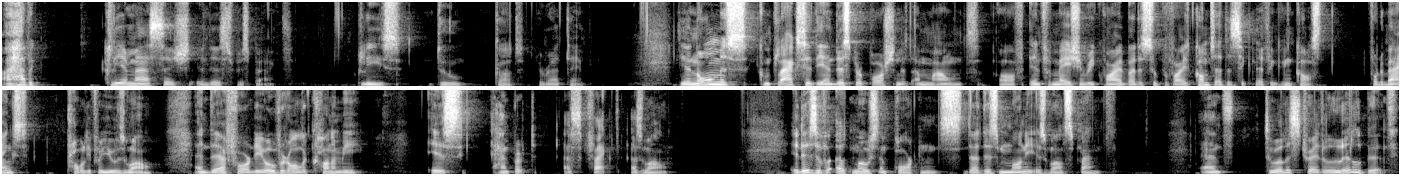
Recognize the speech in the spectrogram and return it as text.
I have a clear message in this respect. Please do cut the red tape. The enormous complexity and disproportionate amount of information required by the supervisor comes at a significant cost for the banks, probably for you as well, and therefore the overall economy is hampered as fact as well. It is of utmost importance that this money is well spent. And to illustrate a little bit,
